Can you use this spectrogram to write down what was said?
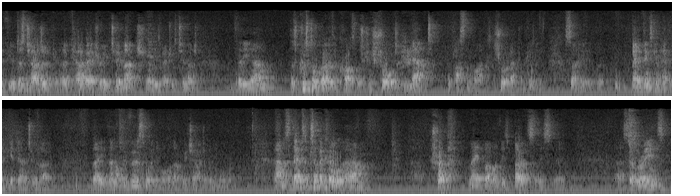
if you discharge a, a car battery too much, or these batteries too much, the um, there's crystal growth across which can short out the plus and the minus, short it out completely. So uh, bad things can happen if you get down too low. they, they're not reversible anymore, they're not rechargeable anymore. Um, so that's a typical um, trip made by one of these boats, or these uh, uh, submarines.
